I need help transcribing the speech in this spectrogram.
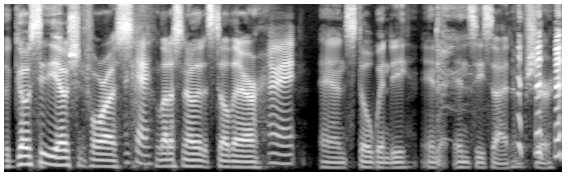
So go see the ocean for us. Okay. Let us know that it's still there All right. and still windy in in Seaside. I'm sure.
